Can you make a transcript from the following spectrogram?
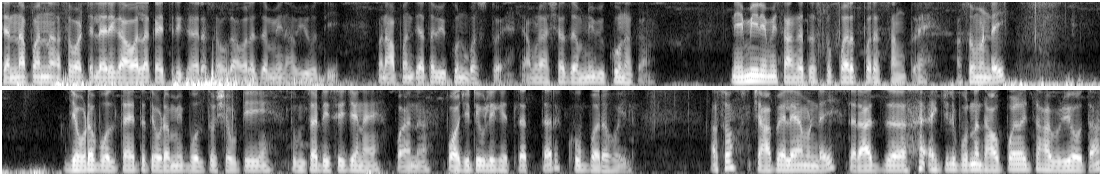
त्यांना पण असं वाटेल अरे गावाला काहीतरी घर असावं गावाला जमीन हवी होती. पण आपण ते आता विकून बसतो आहे त्यामुळे अशा जमिनी विकू नका. नेहमी नेहमी सांगत असतो परत परत सांगतो आहे असं मंडई जेवढं बोलता येतं तेवढं मी बोलतो. शेवटी तुमचा डिसिजन आहे पण पॉझिटिव्हली घेतलं तर खूप बरं होईल. असो चहा प्यायला या मंडई तर आज ॲक्च्युली पूर्ण धावपळचा हा व्हिडिओ होता.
